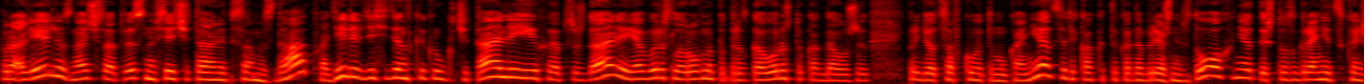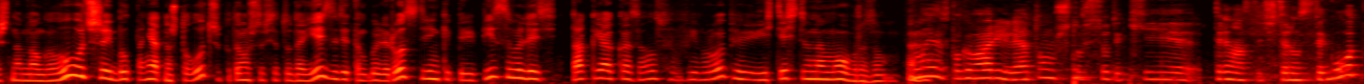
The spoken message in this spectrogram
Параллельно, значит, соответственно, все читали сам издат, ходили в диссидентский круг, читали их и обсуждали. Я выросла ровно под разговоры, что когда уже придет совку этому конец, или как это, когда Брежнев сдохнет, и что за границей, конечно, намного лучше. И было понятно, что лучше, потому что все туда ездили, там были родственники, переписывались. Так я оказалась в Европе естественным образом. Мы поговорили о том, что все-таки 13-14 год,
